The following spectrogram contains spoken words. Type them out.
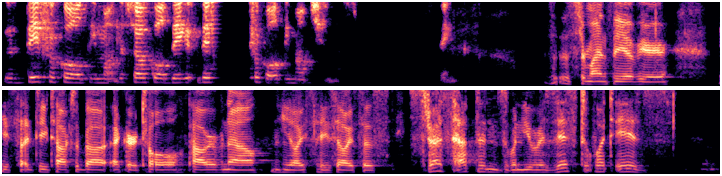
the difficult, emo- the so-called di- difficult emotions. I think. This reminds me of your. He said he talked about Eckhart Tolle, Power of Now. And he always he always says, "Stress happens when you resist what is."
